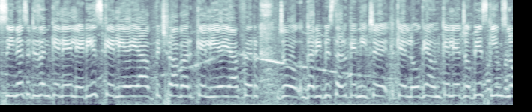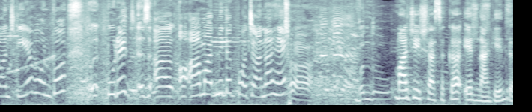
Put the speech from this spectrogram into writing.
सीनियर सिटीजन के लिए लेडीज़ के लिए या पिछड़ा वर्ग के लिए या फिर जो गरीबी स्तर के नीचे के लोग हैं उनके लिए जो भी स्कीम्स लॉन्च की है वो उनको अ, पूरे अ, आम आदमी तक पहुंचाना है ಮಾಜಿ ಶಾಸಕ ಎಲ್ ನಾಗೇಂದ್ರ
